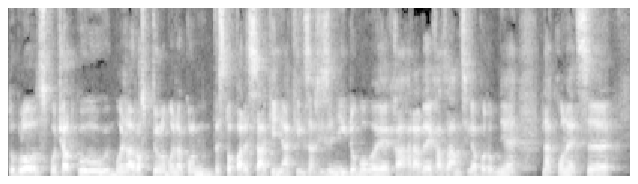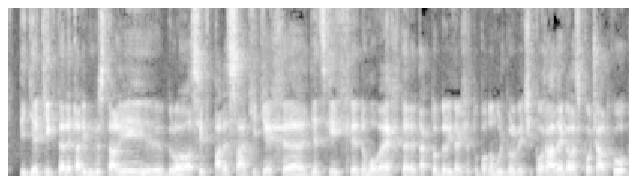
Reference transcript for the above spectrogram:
to bylo zpočátku možná rozptylno, možná kolem ve 150 nějakých zařízeních, domovech a hradech a zámcích a podobně. Nakonec eh, ty děti, které tady vyrůstaly, bylo asi v 50 těch eh, dětských domovech, které takto byly, takže to potom už byl větší pořádek, ale zpočátku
